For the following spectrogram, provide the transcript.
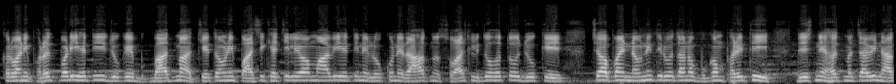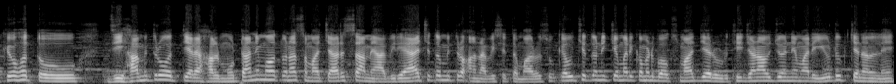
કરવાની ફરજ પડી હતી. જોકે બાદમાં ચેતવણી પાછી ખેંચી લેવામાં આવી હતી અને લોકોને રાહતનો શ્વાસ લીધો હતો. જોકે છ પોઈન્ટ નવની તીવ્રતાનો ભૂકંપ ફરીથી દેશને હચમચાવી નાખ્યો હતો. જી હા મિત્રો, અત્યારે હાલ મોટા અને મહત્વના સમાચાર સામે આવી રહ્યા છે. તો મિત્રો, આના વિશે તમારું શું કહેવું છે? તો નીચે મારી કમેન્ટ બોક્સમાં જરૂરથી જણાવજો અને મારી યુટ્યુબ ચેનલને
